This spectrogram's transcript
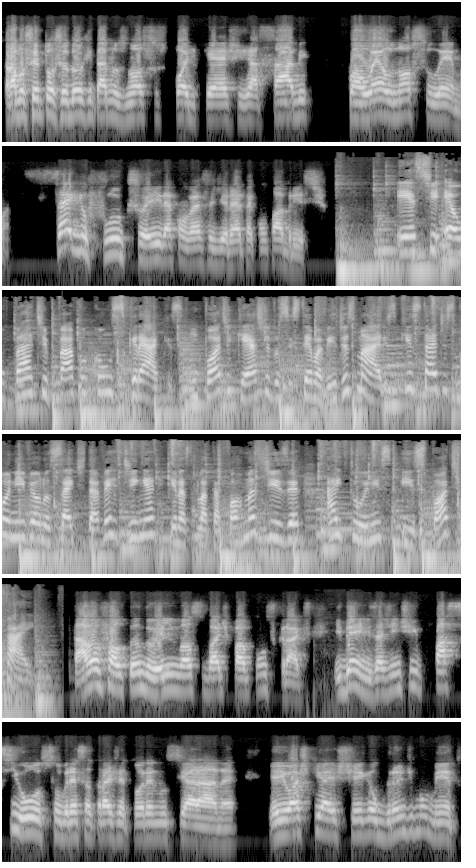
Para você, torcedor que está nos nossos podcasts, já sabe qual é o nosso lema. Segue o fluxo aí da conversa direta com o Fabrício. Este é o Bate-Papo com os Craques, um podcast do Sistema Verdes Mares que está disponível no site da Verdinha e nas plataformas Deezer, iTunes e Spotify. Tava faltando ele no nosso bate-papo com os craques. E, Denis, a gente passeou sobre essa trajetória no Ceará, né? E aí eu acho que aí chega o grande momento,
